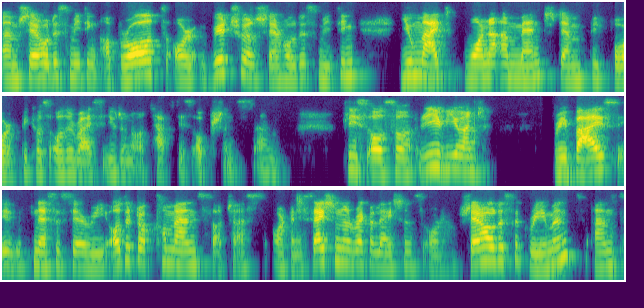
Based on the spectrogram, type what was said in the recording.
um, shareholders meeting abroad or virtual shareholders meeting, you might want to amend them before because otherwise you do not have these options. Um, please also review and revise, if necessary, other documents such as organizational regulations or shareholders agreement. And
